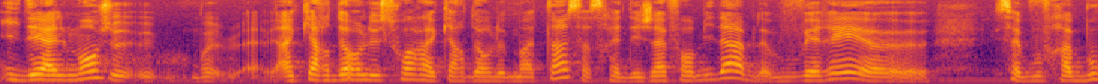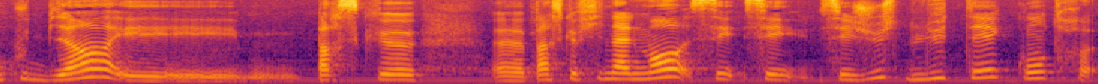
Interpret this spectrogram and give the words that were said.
idéalement, moi, un quart d'heure le soir, un quart d'heure le matin, ça serait déjà formidable. Vous verrez, euh, ça vous fera beaucoup de bien, et parce que parce que finalement, c'est juste lutter contre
